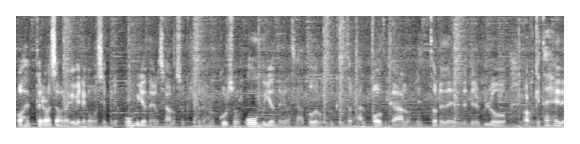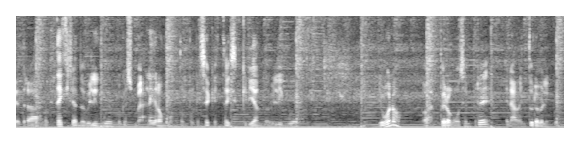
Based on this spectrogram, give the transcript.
Os espero la semana que viene, como siempre. Un millón de gracias a los suscriptores a los cursos, un millón de gracias a todos los suscriptores al podcast, a los lectores del, blog, a los que estáis ahí detrás, a los que estáis criando bilingüe, porque eso me alegra un montón, porque sé que estáis criando bilingüe. Y bueno, os espero como siempre en Aventura Bilingüe.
